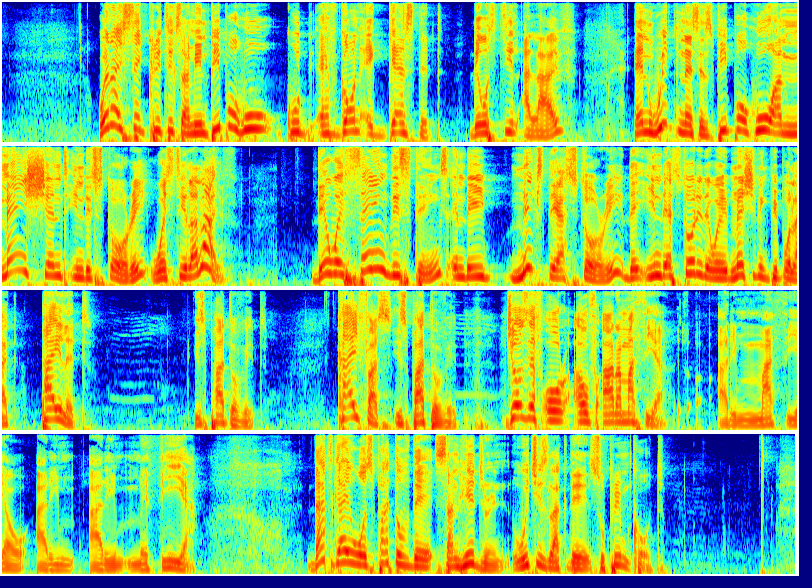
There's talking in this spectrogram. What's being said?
When I say critics, I mean people who could have gone against it they were still alive. And witnesses, people who are mentioned in the story, were still alive. They were saying these things and they mixed their story. They, in their story, they were mentioning people like Pilate is part of it, Caiaphas is part of it, Joseph or of Arimathea, Arimathea or Arim, Arimathea. That guy was part of the Sanhedrin, which is like the Supreme Court.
